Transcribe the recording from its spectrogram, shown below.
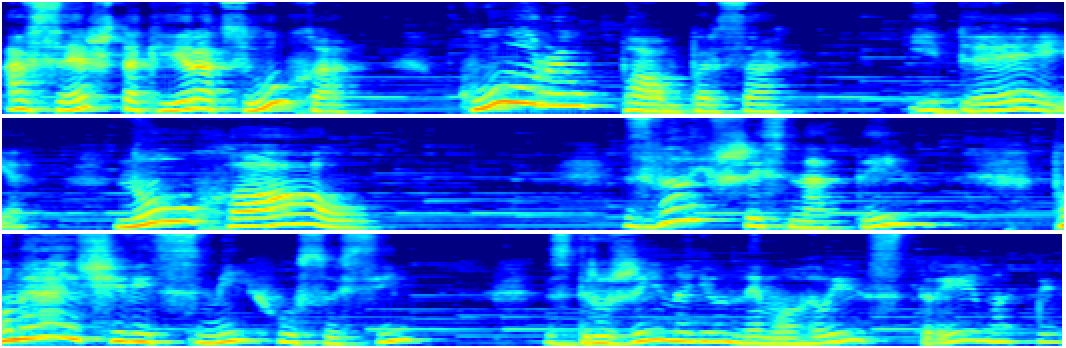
А все ж таки рацуха, кури в памперсах. Ідея, ноу-хау. Звалившись на тин, помираючи від сміху сусід, з дружиною не могли стримати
